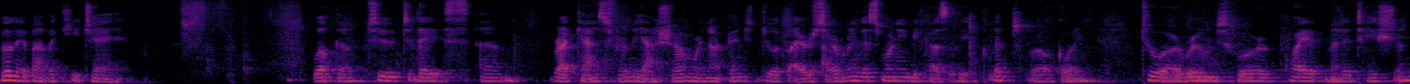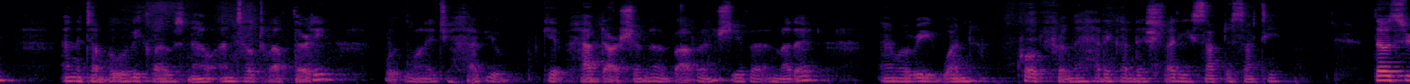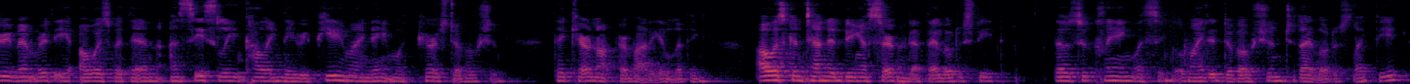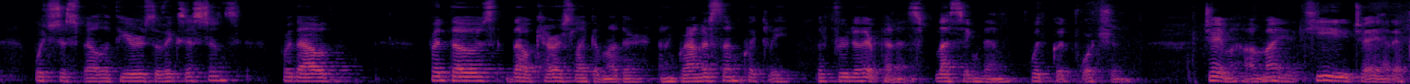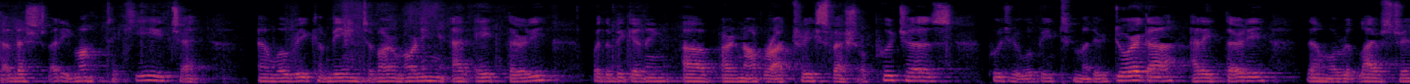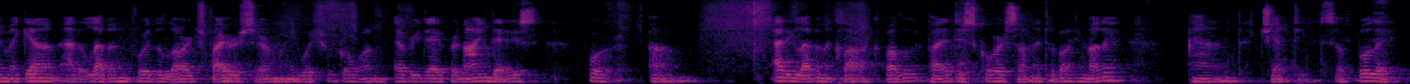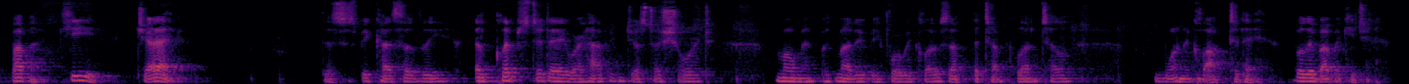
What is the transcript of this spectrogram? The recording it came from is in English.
Bole Baba Ki Jai. Welcome to today's um, broadcast from the ashram. We're not going to do a fire ceremony this morning because of the eclipse. We're all going to our rooms for quiet meditation, and the temple will be closed now until 12:30. We wanted to have you give have darshan of Baba and Shiva and Mother, and we'll read one quote from the Haidakhandeshwari Saptasati. Those who remember thee always within, unceasingly calling thee, repeating my name with purest devotion. They care not for body and living, always contented being a servant at thy lotus feet. Those who cling with single-minded devotion to thy lotus-like feet, which dispel the fears of existence, for thou, for those thou carest like a mother, and grantest them quickly the fruit of their penance, blessing them with good fortune. And we'll reconvene tomorrow morning at 8.30 for the beginning of our Navaratri special pujas. Puja will be to Mother Durga at 8.30. Then we'll live stream again at 11 for the large fire ceremony, which will go on every day for nine days for um, at 11 o'clock, followed by a discourse on the Divine Mother and chanting. So Bole Baba Ki Jai. This is because of the eclipse today. We're having just a short moment with Mother before we close up the temple until one o'clock today. Bole Baba Ki Jai.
